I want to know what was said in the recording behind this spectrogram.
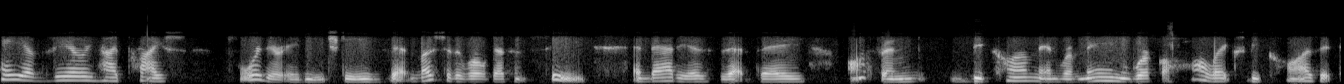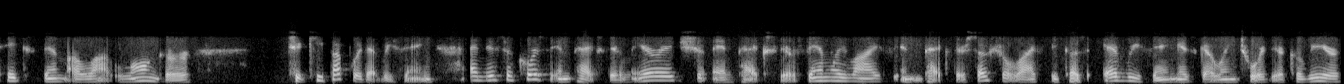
pay a very high price for their ADHD that most of the world doesn't see, and that is that they often become and remain workaholics because it takes them a lot longer to keep up with everything. And this, of course, impacts their marriage, impacts their family life, impacts their social life because everything is going toward their career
